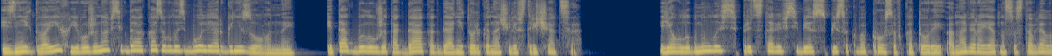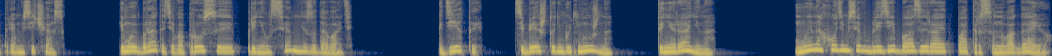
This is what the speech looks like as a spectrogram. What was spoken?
Из них двоих его жена всегда оказывалась более организованной, и так было уже тогда, когда они только начали встречаться. Я улыбнулась, представив себе список вопросов, которые она, вероятно, составляла прямо сейчас. И мой брат эти вопросы принялся мне задавать. «Где ты? Тебе что-нибудь нужно? Ты не ранена?» Мы находимся вблизи базы Райт Паттерсон в Огайо.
